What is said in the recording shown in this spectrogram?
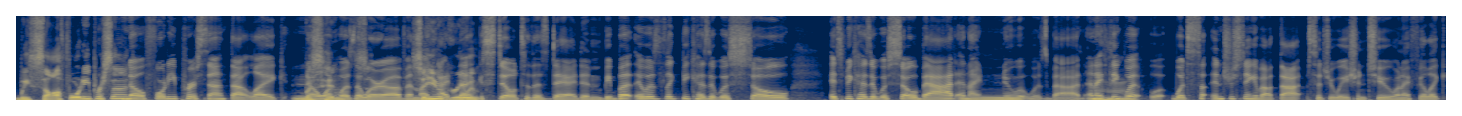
We saw forty percent. no 40% that like no Was one hidden? was aware of and so like you I, agree like, with- still to this day i didn't be but it was like because it was so it's because it was so bad and i knew it was bad and i think Mm-hmm. what what's interesting about that situation too and i feel like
